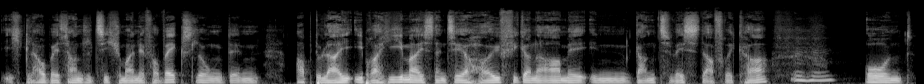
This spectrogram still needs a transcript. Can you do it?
ich glaube, es handelt sich um eine Verwechslung, denn Abdullah Ibrahima ist ein sehr häufiger Name in ganz Westafrika. Mhm. Und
